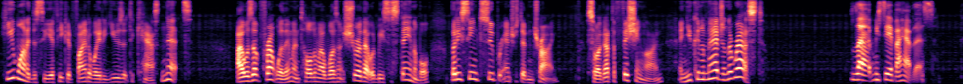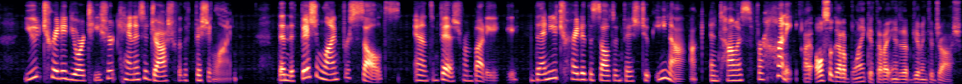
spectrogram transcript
He wanted to see if he could find a way to use it to cast nets. I was up front with him and told him I wasn't sure that would be sustainable, but he seemed super interested in trying. So I got the fishing line, and you can imagine the rest. Let me see if I have this. You traded your t shirt cannon to Josh for the fishing line, then the fishing line for salts and some fish from Buddy. Then you traded the salt and fish to Enoch and Thomas for honey. I also got a blanket that I ended up giving to Josh.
